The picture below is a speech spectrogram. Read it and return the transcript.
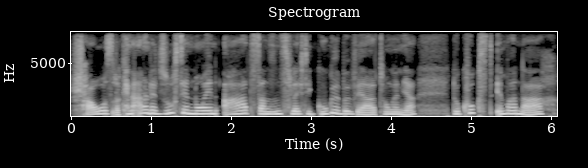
schaust oder keine Ahnung, du suchst dir einen neuen Arzt, dann sind es vielleicht die Google-Bewertungen, ja. Du guckst immer nach,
